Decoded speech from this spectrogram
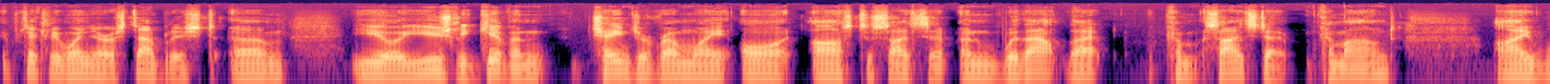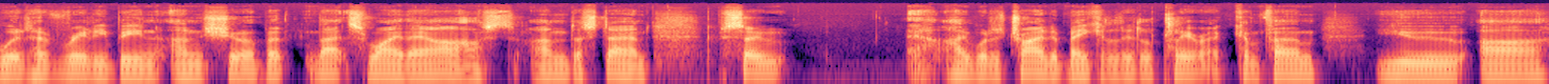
particularly when you're established, um, you're usually given change of runway or asked to sidestep, and without that com- sidestep command, I would have really been unsure. But that's why they asked. Understand? So I would have tried to make it a little clearer. Confirm you are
